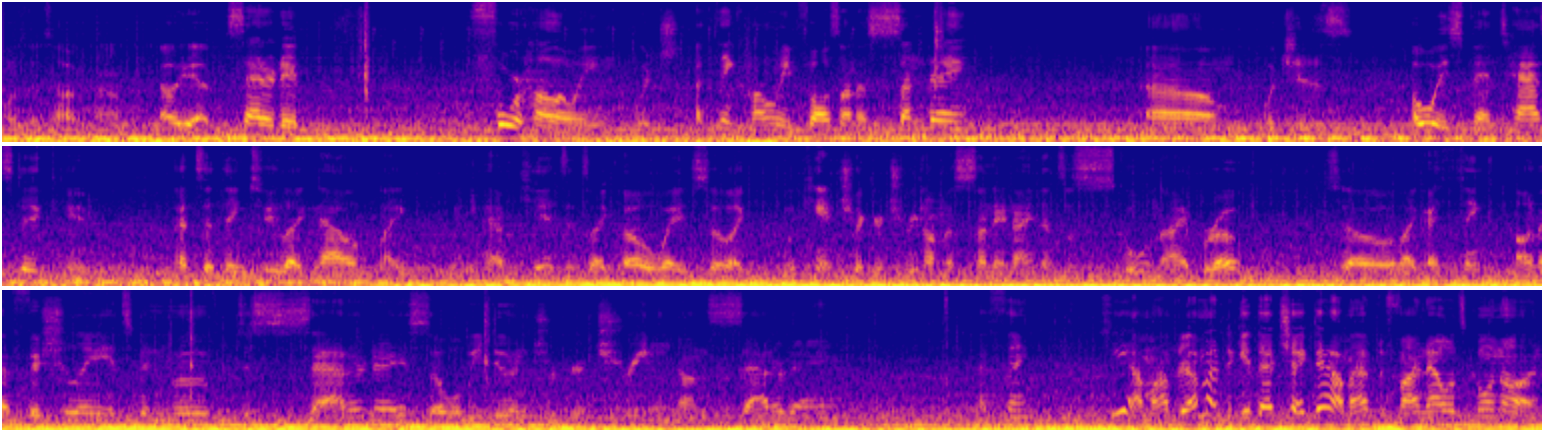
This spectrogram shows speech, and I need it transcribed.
what was I talking about? Oh yeah, Saturday before Halloween, which I think Halloween falls on a Sunday, um, which is always fantastic. And that's the thing too. Like now, like when you have kids, it's like, oh wait, so like we can't trick or treat on a Sunday night. That's a school night, bro. So like I think unofficially it's been moved to Saturday. So we'll be doing trick or treating on Saturday. I think. So yeah, I'm gonna, to, I'm gonna have to get that checked out. I'm gonna have to find out what's going on.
